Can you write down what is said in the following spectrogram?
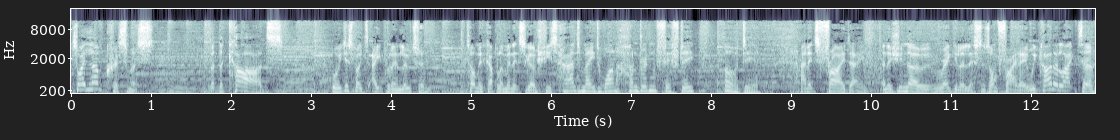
So I love Christmas. But the cards. Well, we just spoke to April in Luton. Told me a couple of minutes ago she's handmade 150. Oh dear. And it's Friday. And as you know, regular listeners, on Friday we kind of like to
